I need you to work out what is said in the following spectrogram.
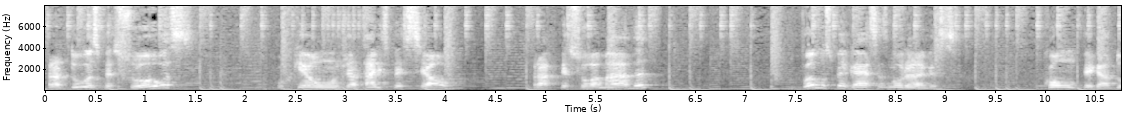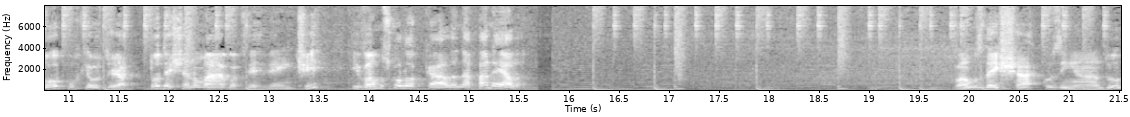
para duas pessoas, porque é um jantar especial para a pessoa amada. Vamos pegar essas morangas com um pegador, porque eu já estou deixando uma água fervente e vamos colocá-la na panela. Vamos deixar cozinhando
